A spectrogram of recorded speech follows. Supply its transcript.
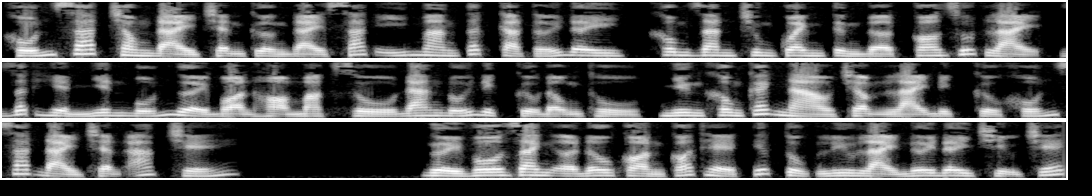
Khốn sát trong đài trận cường đài sát ý mang tất cả tới đây, không gian chung quanh từng đợt co rút lại, rất hiển nhiên bốn người bọn họ mặc dù đang đối địch cửu động thủ, nhưng không cách nào chậm lại địch cửu khốn sát đài trận áp chế. Người vô danh ở đâu còn có thể tiếp tục lưu lại nơi đây chịu chết.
